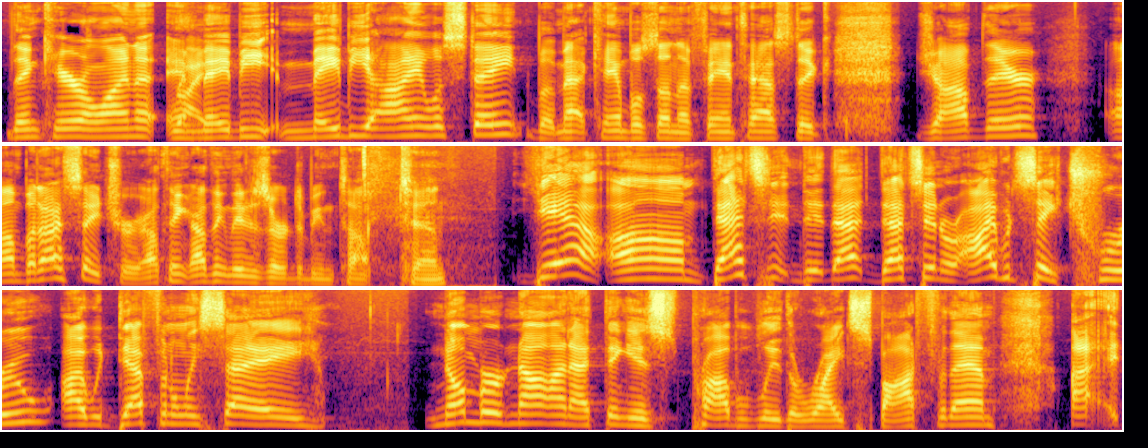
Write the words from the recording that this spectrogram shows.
than Carolina, and Right. maybe maybe Iowa State. But Matt Campbell's done a fantastic job there. Um, but I say true. I think I think they deserve to be in the top ten. Yeah, um, that's it. That that's inter- I would say true. I would definitely say number nine. I think is probably the right spot for them. I,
